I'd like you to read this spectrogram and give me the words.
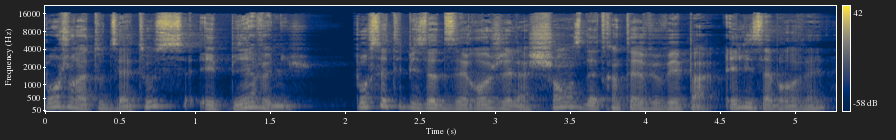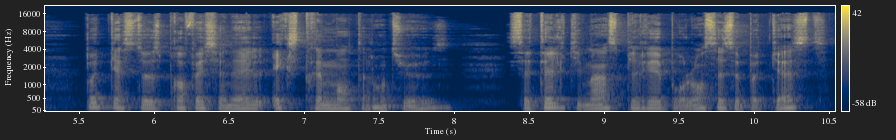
Bonjour à toutes et à tous et bienvenue. Pour cet épisode 0, j'ai la chance d'être interviewé par Elisa Brevet, podcasteuse professionnelle extrêmement talentueuse. C'est elle qui m'a inspiré pour lancer ce podcast,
